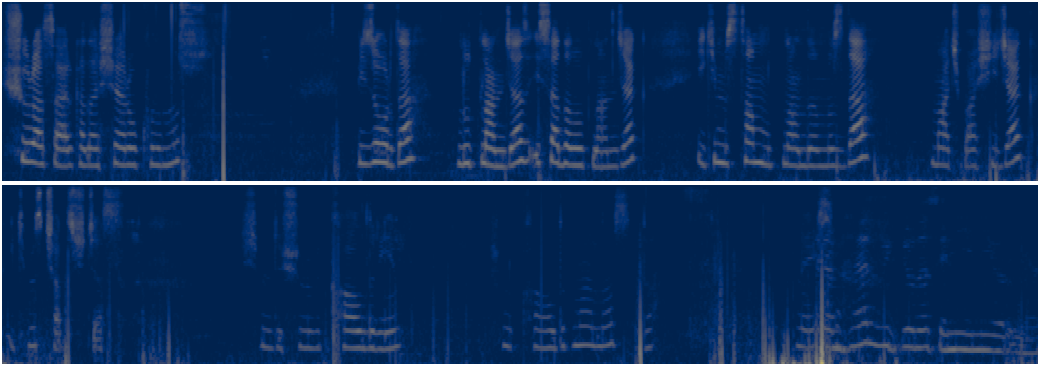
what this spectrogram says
Şurası arkadaşlar okulumuz. Biz orada lootlanacağız. İsa da lootlanacak. İkimiz tam lootlandığımızda maç başlayacak. İkimiz çatışacağız. Şimdi şunu bir kaldırayım. Şunu kaldırma nasıl da? Neyse. Ben her videoda seni yeniyorum ya.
